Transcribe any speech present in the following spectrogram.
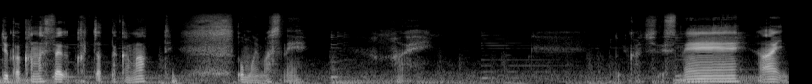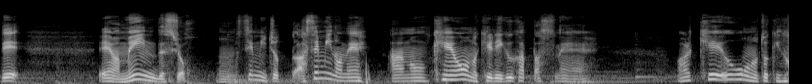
ていうか悲しさが勝っちゃったかなって思いますね。はい。という感じですね。はい。で、えー、まあ、メインですよ。うん、セミちょっと、あ、セミのね、あの、KO の蹴りぐかったっすね。あれ、KO の時の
